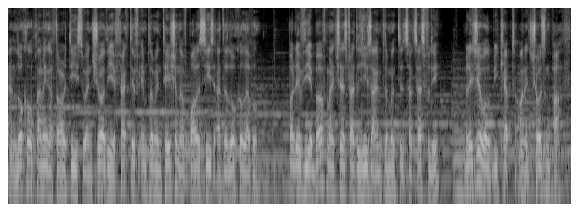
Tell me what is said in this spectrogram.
and local planning authorities to ensure the effective implementation of policies at the local level. But if the above mentioned strategies are implemented successfully, Malaysia will be kept on its chosen path.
